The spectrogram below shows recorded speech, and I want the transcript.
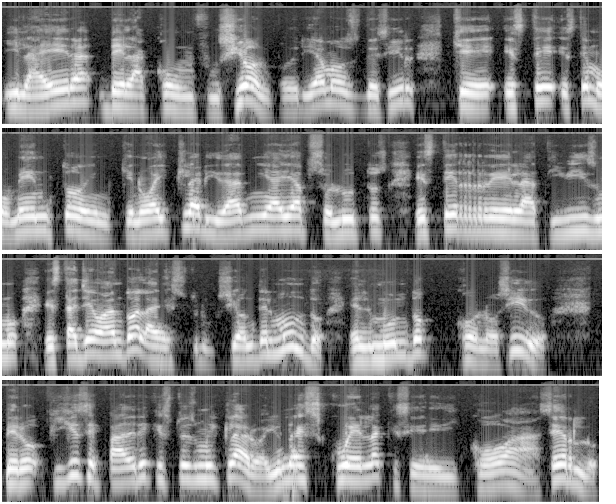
y la era de la confusión. Podríamos decir que este, este momento en que no hay claridad ni hay absolutos, este relativismo está llevando a la destrucción del mundo, el mundo conocido. Pero fíjese, padre, que esto es muy claro. Hay una escuela que se dedicó a hacerlo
